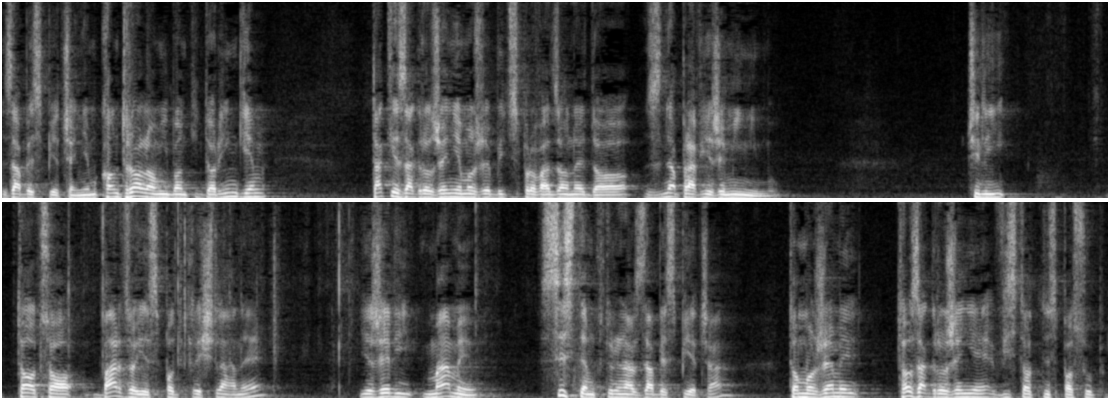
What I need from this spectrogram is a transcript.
zabezpieczeniem, kontrolą i monitoringiem, takie zagrożenie może być sprowadzone do prawie że minimum. Czyli to, co bardzo jest podkreślane, jeżeli mamy system, który nas zabezpiecza, to możemy to zagrożenie w istotny sposób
